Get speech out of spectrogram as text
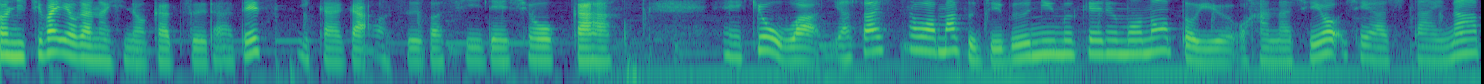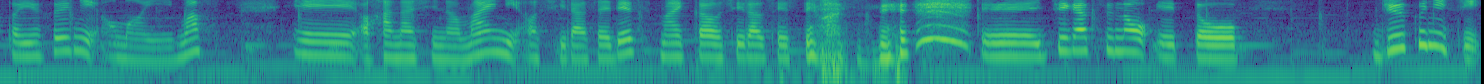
こんにちは。ヨガの日の勝浦です。いかがお過ごしでしょうか、えー、今日は優しさはまず自分に向けるものというお話をシェアしたいなというふうに思います、えー、お話の前にお知らせです。毎回お知らせしてますね、えー、1月のえっ、と19日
